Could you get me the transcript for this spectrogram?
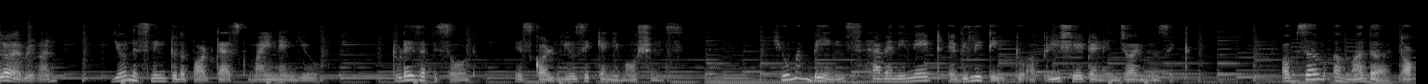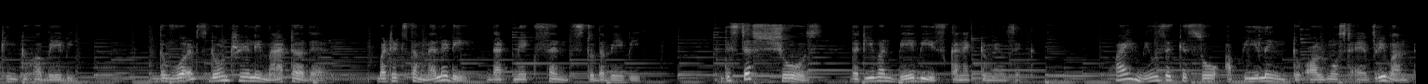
Hello, everyone. You're listening to the podcast Mind and You. Today's episode is called Music and Emotions. Human beings have an innate ability to appreciate and enjoy music. Observe a mother talking to her baby. The words don't really matter there, but it's the melody that makes sense to the baby. This just shows that even babies connect to music. Why music is so appealing to almost everyone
